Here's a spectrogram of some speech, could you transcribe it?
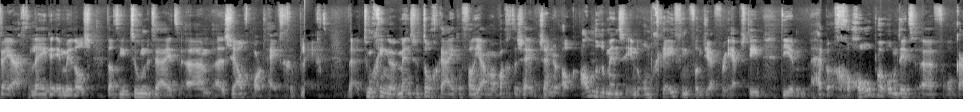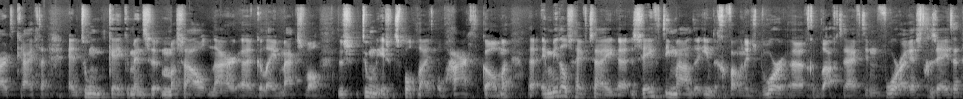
twee jaar geleden inmiddels, dat hij toen de tijd um, zelfmoord heeft gepleegd. Nou, toen gingen mensen toch kijken van ja, maar wacht eens even, zijn er ook andere mensen in de omgeving van Jeffrey Epstein die hem hebben geholpen om dit uh, voor elkaar te krijgen? En toen keken mensen massaal naar uh, Ghislaine Maxwell. Dus toen is het spotlight op haar gekomen. Uh, inmiddels heeft zij 17 maanden in de gevangenis doorgebracht. zij heeft in voorarrest gezeten.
